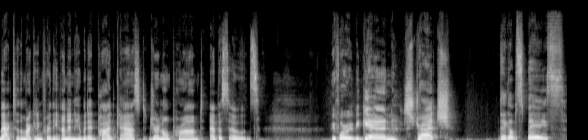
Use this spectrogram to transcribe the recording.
back to the Marketing for the Uninhibited podcast journal prompt episodes. Before we begin, stretch, take up space.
